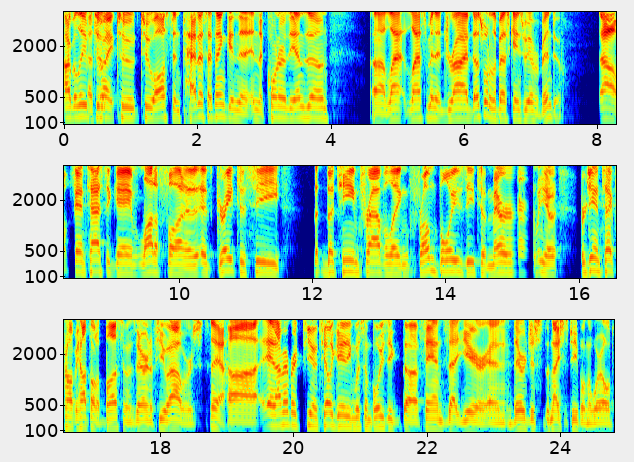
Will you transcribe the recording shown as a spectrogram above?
I believe, to, right. to to Austin Pettis, I think in the in the corner of the end zone, uh, last, last minute drive. That's one of the best games we've ever been to. Oh, fantastic game! A lot of fun, and it's great to see the, the team traveling from Boise to Maryland. You know Virginia Tech probably hopped on a bus and was there in a few hours. Yeah. Uh, and I remember, you know, tailgating with some Boise uh, fans that year, and they were just the nicest people in the world.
